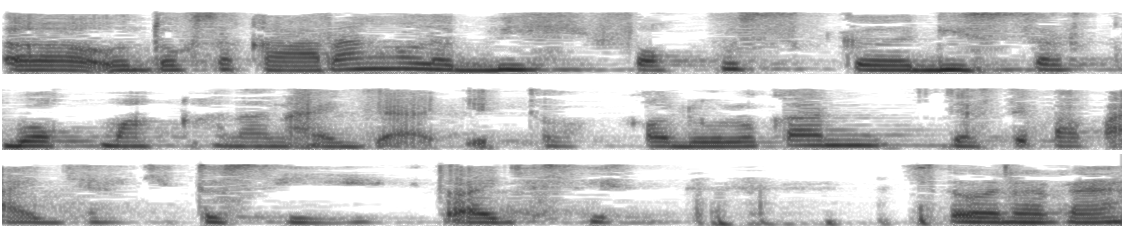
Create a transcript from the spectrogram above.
uh, untuk sekarang lebih fokus ke dessert box makanan aja gitu. Kalau dulu kan just tip apa aja gitu sih. Itu aja sih sebenarnya.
